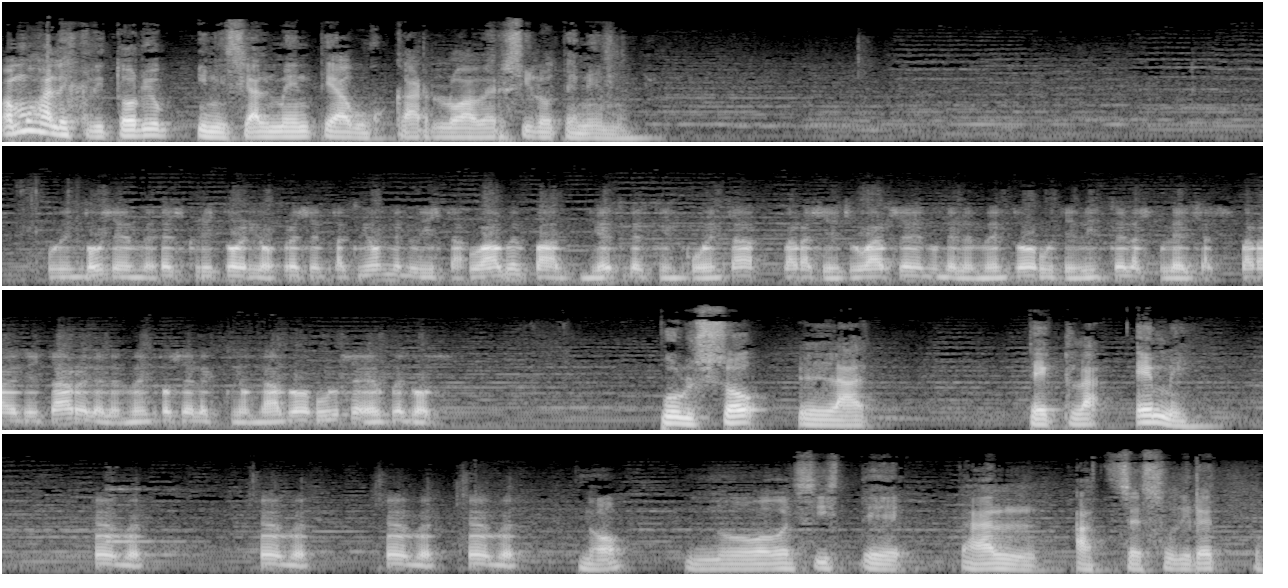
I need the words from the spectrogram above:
Vamos al escritorio inicialmente a buscarlo a ver si lo tenemos. Windows M. Escritorio. Presentación en lista. Pad 10 de 50. Para situarse en un elemento, utilice las flechas. Para editar el elemento seleccionado, pulse F2. Pulsó la tecla M. M. M. M. M. No, no existe tal acceso directo.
